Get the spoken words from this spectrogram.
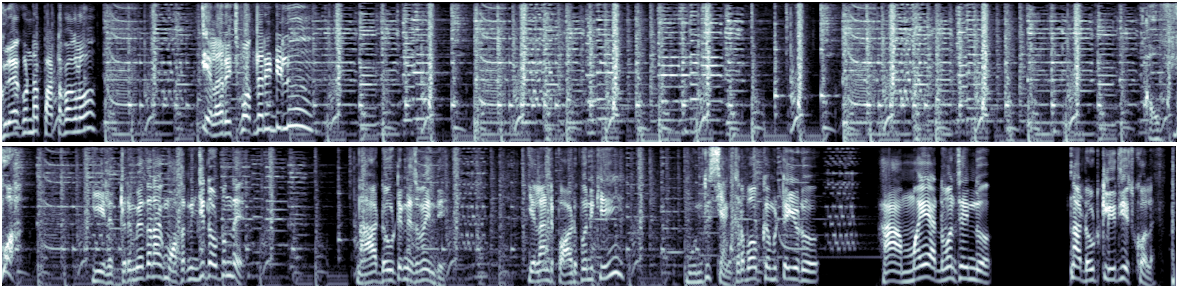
సిగ్గు లేకుండా పట్టపగలు? ఇలా రెచ్చిపోతున్నారండి వీళ్ళు? అవ్వా! వీళ్ళిద్దరి మీద నాకు మొదటి నుంచి డౌట్ ఉంది. నా డౌటే నిజమైంది. ఇలాంటి పాడు పనికి ముందు శంకరబాబు కమిట్ అయ్యాడు. ఆ అమ్మాయి అడ్వాన్స్ అయిందో నా డౌట్ క్లియర్ చేసుకోవాలి.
